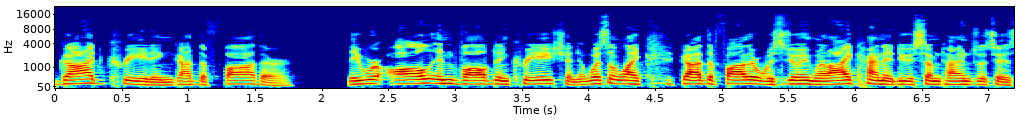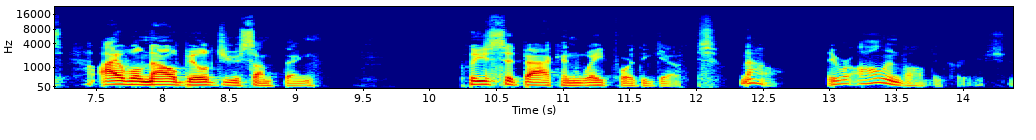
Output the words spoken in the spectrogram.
God creating, God the Father. They were all involved in creation. It wasn't like God the Father was doing what I kind of do sometimes, which is, I will now build you something. Please sit back and wait for the gift. No, they were all involved in creation.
